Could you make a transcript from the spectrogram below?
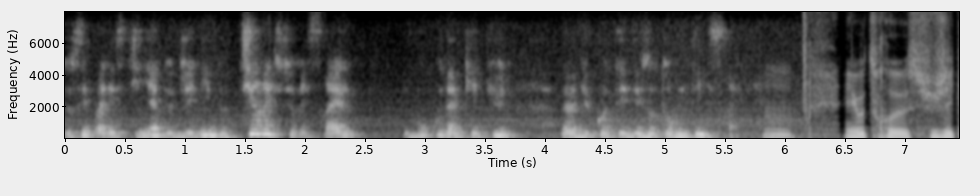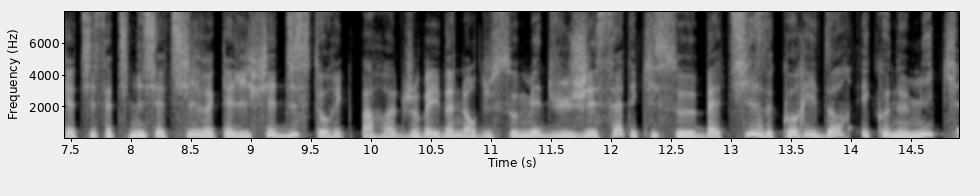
de ces Palestiniens de Jenin de tirer sur Israël et beaucoup d'inquiétude euh, du côté des autorités israéliennes. Hmm. Et autre sujet, Cathy, cette initiative qualifiée d'historique par euh, Joe Biden lors du sommet du G7 et qui se baptise Corridor économique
